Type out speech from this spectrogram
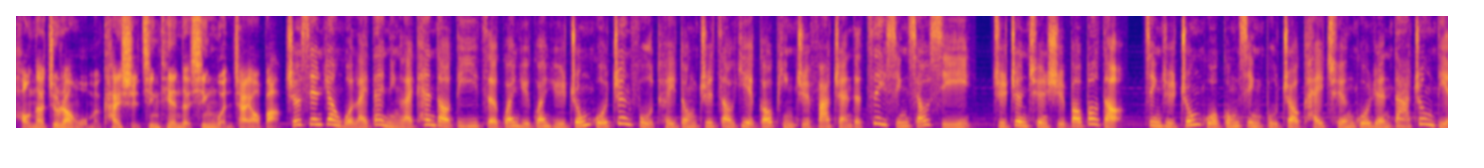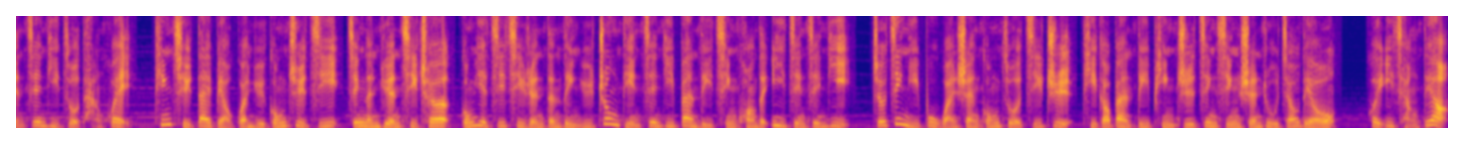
好，那就让我们开始今天的新闻摘要吧。首先，让我来带您来看到第一则关于关于中国政府推动制造业高品质发展的最新消息。据证券时报报道。近日，中国工信部召开全国人大重点建议座谈会，听取代表关于工具机、新能源汽车、工业机器人等领域重点建议办理情况的意见建议，就进一步完善工作机制、提高办理品质进行深入交流。会议强调，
